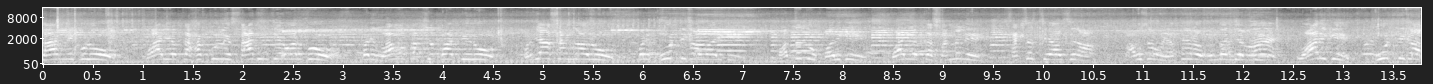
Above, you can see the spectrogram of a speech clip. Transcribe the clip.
కార్మికులు వారి యొక్క హక్కుల్ని సాధించే వరకు మరి వామపక్ష పార్టీలు ప్రజా సంఘాలు మరి పూర్తిగా వారికి మద్దతు పలికి వారి యొక్క సమ్మెని సక్సెస్ చేయాల్సిన అవసరం ఎంతైనా ఉందని చెప్పి వారికి పూర్తిగా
